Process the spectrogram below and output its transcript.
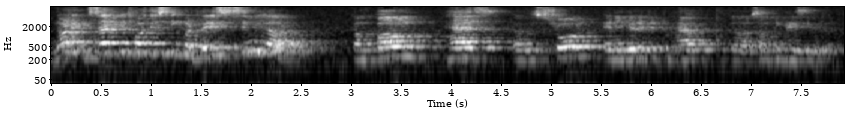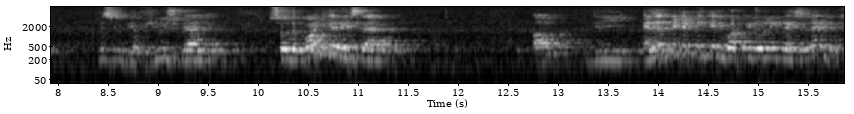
not exactly for this thing, but very similar compound has uh, shown an ability to have uh, something very similar. This could be of huge value. So the point here is that um, the NLP technique can work in only natural language.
